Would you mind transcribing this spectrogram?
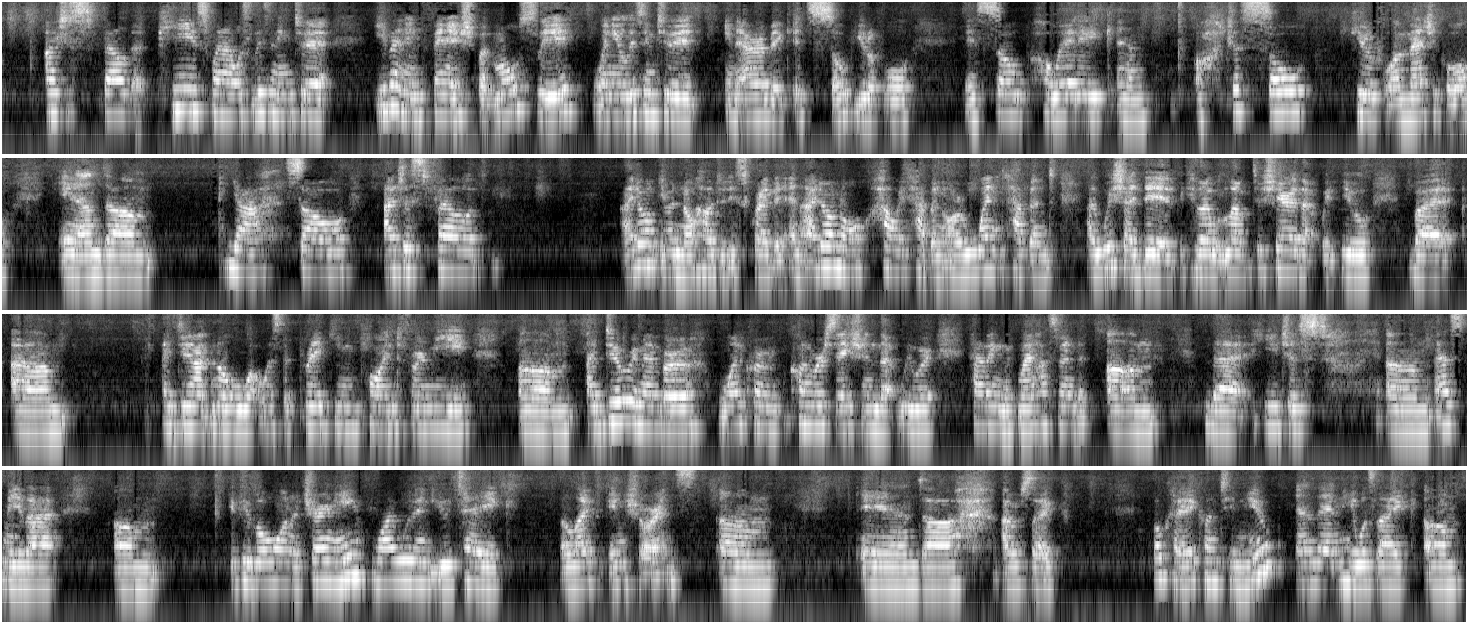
I just felt at peace when I was listening to it, even in Finnish, but mostly when you listen to it in Arabic, it's so beautiful. It's so poetic and oh, just so beautiful and magical. And um, yeah, so I just felt I don't even know how to describe it and I don't know how it happened or when it happened. I wish I did because I would love to share that with you, but um, I do not know what was the breaking point for me. Um, I do remember one conversation that we were having with my husband um, that he just um, asked me that um, if you go on a journey, why wouldn't you take a life insurance. Um, and uh, I was like, okay, continue. And then he was like, um,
